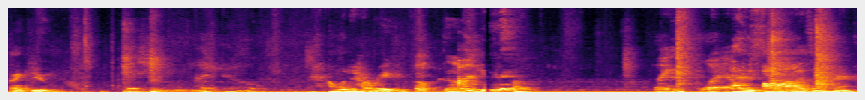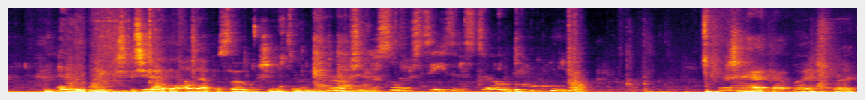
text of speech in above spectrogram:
Thank you. I know. I wonder how Raven felt though. I know. Like, what Having all eyes on her. And like she she had that other episode where she was doing that. Girl, she Um, has solar seasons too. she had that much, but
